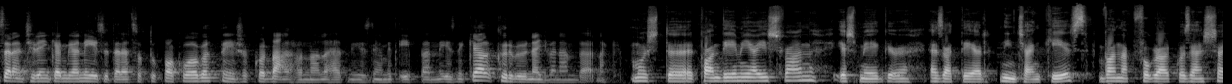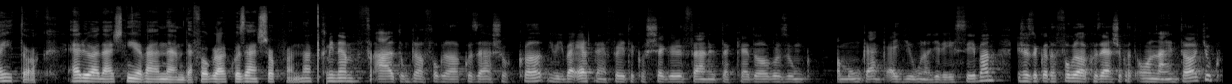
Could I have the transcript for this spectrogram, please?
Szerencsére inkább mi a nézőteret szoktuk pakolgatni, és akkor bárhonnan lehet nézni, amit éppen nézni kell, körülbelül 40 embernek. Most pandémia is van, és még ez a tér nincsen kész. Vannak foglalkozásaitok? Előadás nyilván nem, de foglalkozások vannak? Mi nem álltunk le a foglalkozásokkal, mi ugye értelmi felítékos segülő felnőttekkel dolgozunk, a munkánk egy jó nagy részében, és azokat a foglalkozásokat online tartjuk,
